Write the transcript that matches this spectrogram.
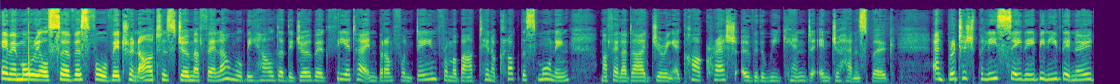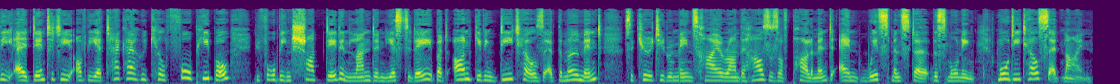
A memorial service for veteran artist Joe Mafela will be held at the Joburg Theatre in Braamfontein from about 10 o'clock this morning. Mafela died during a car crash over the weekend in Johannesburg. And British police say they believe they know the identity of the attacker who killed four people before being shot dead in London yesterday, but aren't giving details at the moment. Security remains high around the Houses of Parliament and Westminster this morning. More details at 9.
